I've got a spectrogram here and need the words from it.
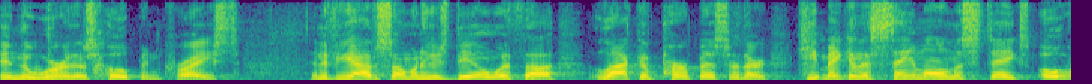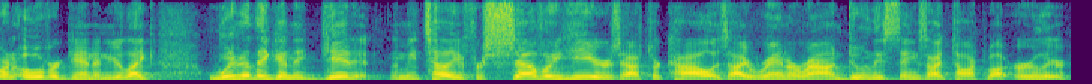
in the Word. There's hope in Christ. And if you have someone who's dealing with uh, lack of purpose or they keep making the same old mistakes over and over again, and you're like, when are they going to get it? Let me tell you, for several years after college, I ran around doing these things I talked about earlier.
